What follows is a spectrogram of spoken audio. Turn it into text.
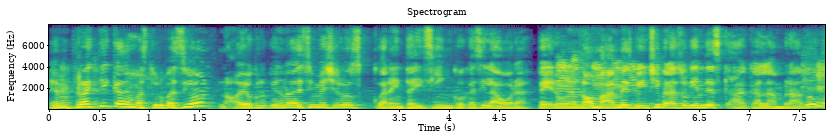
En práctica de masturbación, no, yo creo que una vez sí me eché los 45, casi la hora. Pero, Pero no sí, mames, sí. pinche brazo bien descalambrado, güey.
